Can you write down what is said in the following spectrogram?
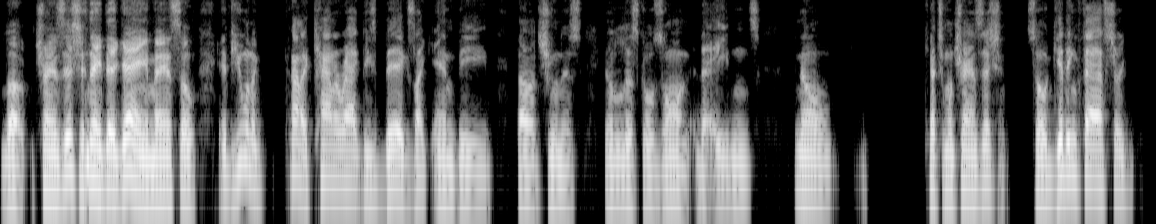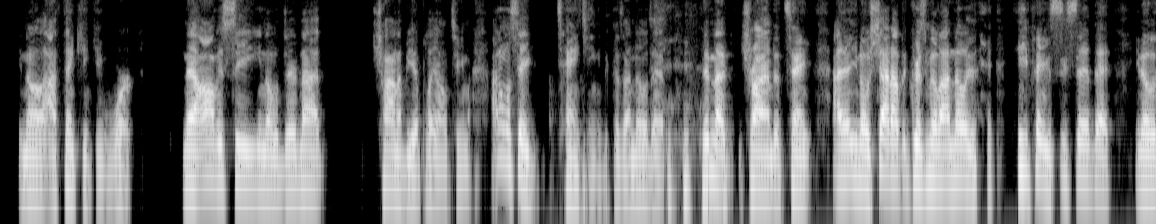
look, transition ain't their game, man. So if you want to kind of counteract these bigs like Embiid, Valanciunas, you know, the list goes on, the Aytons, you know, catch them on transition. So getting faster, you know, I think it can work. Now, obviously, you know, they're not trying to be a playoff team. I don't want to say tanking because I know that they're not trying to tank. I you know, shout out to Chris Miller. I know he basically said that, you know,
